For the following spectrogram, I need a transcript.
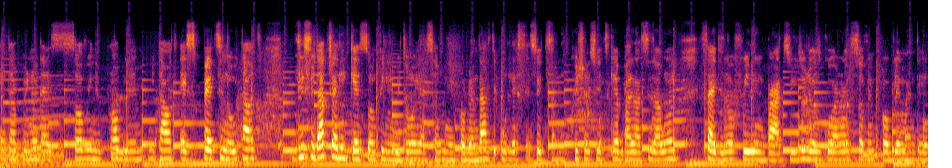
entrepreneur that is solving a problem without expecting or without you should actually get something in return when you're solving a problem. That's the whole lesson. So it's an equation, so it's get balanced so that one side is not feeling bad. So you don't just go around solving problem and then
